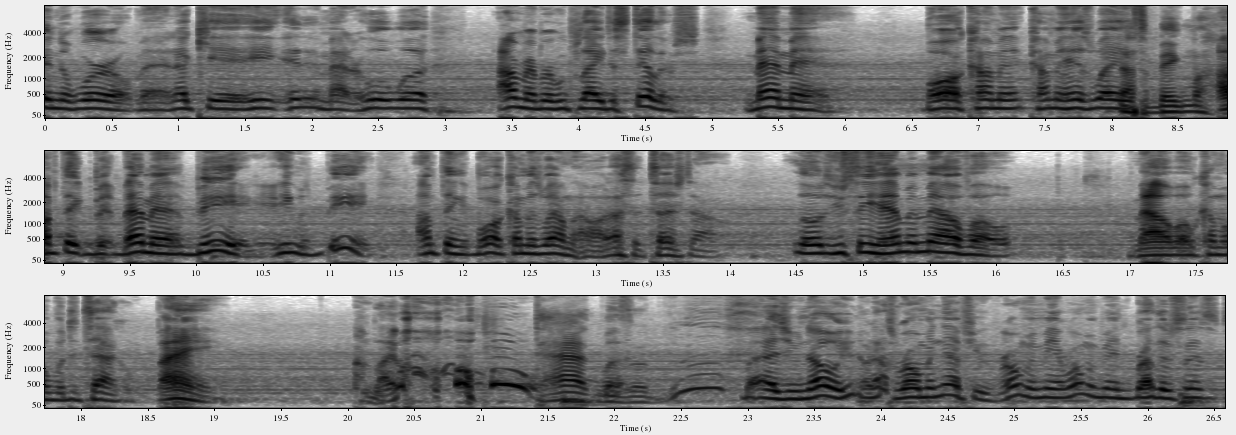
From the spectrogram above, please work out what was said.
in the world, man. That kid, he it didn't matter who it was. I remember we played the Steelers. Man, man, ball coming, coming his way. That's a big mo- I'm thinking that man big. He was big. I'm thinking ball coming his way. I'm like, oh, that's a touchdown. Little, you see him and Malvo. Malvo come up with the tackle. Bang. I'm like, oh. That was a. But as you know, you know that's Roman nephew. Roman, me and Roman been brothers since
